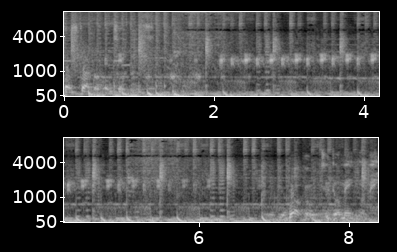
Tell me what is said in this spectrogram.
The struggle continues. Welcome to Dominion.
